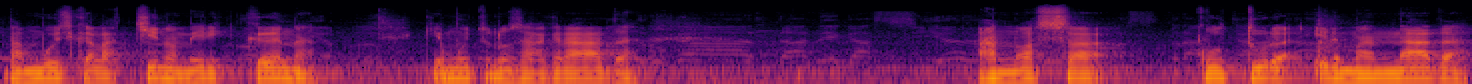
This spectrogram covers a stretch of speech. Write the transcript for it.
da música latino-americana que muito nos agrada. A nossa cultura irmanada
